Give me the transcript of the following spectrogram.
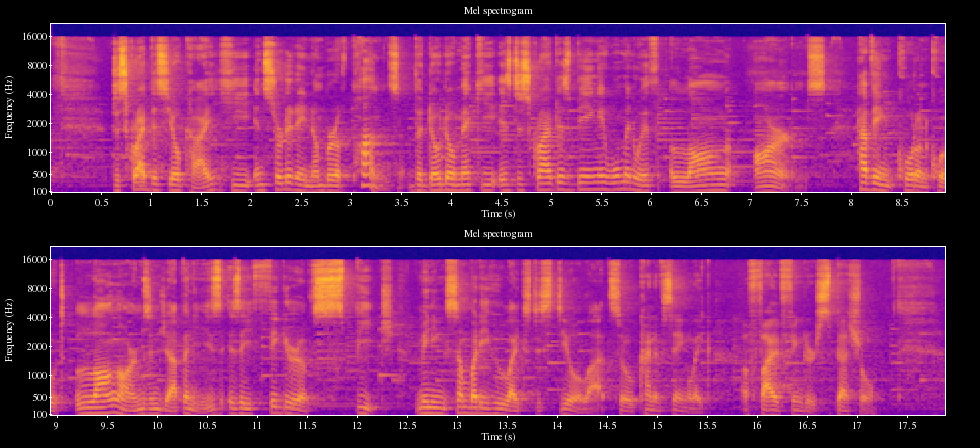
Described this yokai, he inserted a number of puns. The Dodomeki is described as being a woman with long arms. Having quote unquote long arms in Japanese is a figure of speech, meaning somebody who likes to steal a lot. So kind of saying like a five finger special.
